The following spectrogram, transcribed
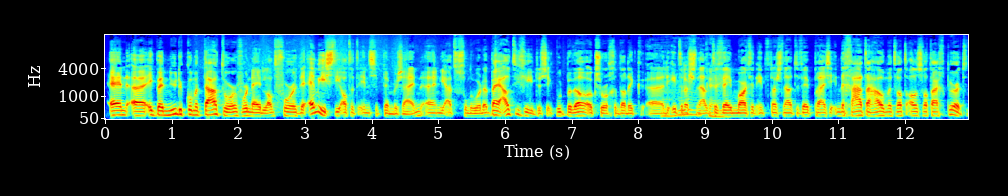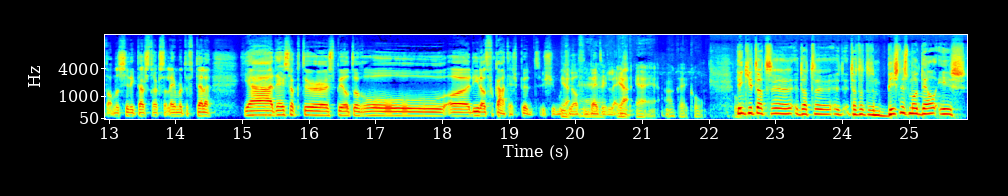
en eh, ik ben nu de commentator voor Nederland voor de Emmys die altijd in september zijn en die uitgezonden worden bij OutTV. Dus ik moet me wel ook zorgen dat ik de internationale oké. tv-markt en internationale tv-prijzen in de gaten hou met wat alles wat daar gebeurt. Want anders zit ik daar straks alleen maar te vertellen. Ja, deze acteur speelt een rol die een advocaat is. Punt. Dus je moet je wel beter inlezen. Ja, ja, ja. Oké, cool. Denk je dat, eh, dat, eh, het- dat het een businessmodel is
